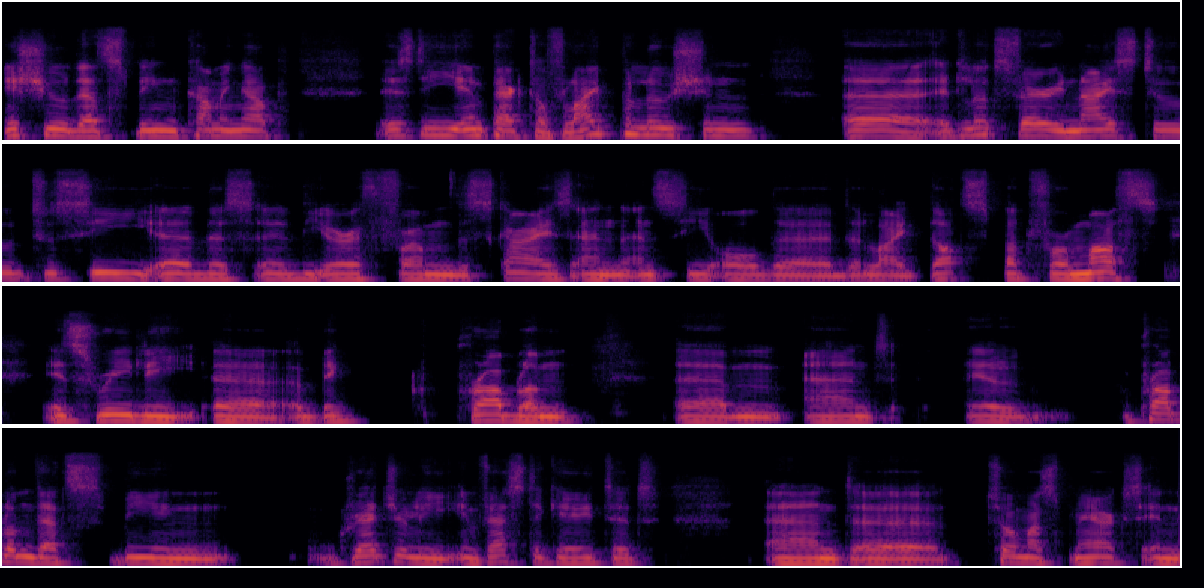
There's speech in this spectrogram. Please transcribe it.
issue that's been coming up is the impact of light pollution. Uh, it looks very nice to to see uh, this uh, the Earth from the skies and and see all the the light dots. But for moths, it's really uh, a big problem um, and a problem that's being gradually investigated. And uh, Thomas Merckx in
